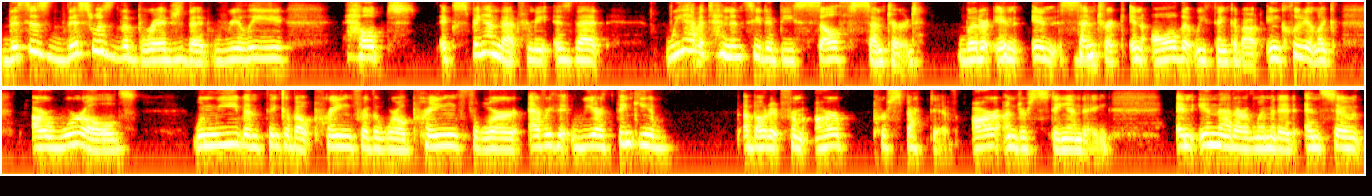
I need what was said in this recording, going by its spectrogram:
this is this was the bridge that really helped expand that for me is that we have a tendency to be self-centered liter- in in centric in all that we think about including like our world when we even think about praying for the world praying for everything we are thinking about it from our perspective our understanding and in that are limited. And so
